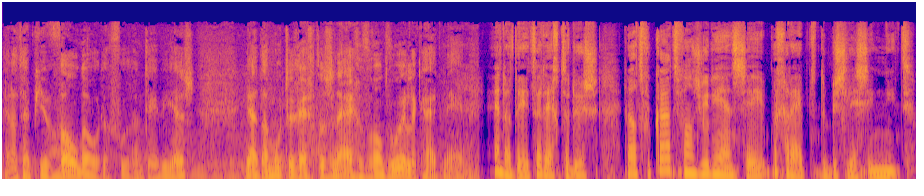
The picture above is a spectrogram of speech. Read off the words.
en dat heb je wel nodig voor een TBS... ja, dan moet de rechter zijn eigen verantwoordelijkheid nemen. En dat deed de rechter dus. De advocaat van Julien C. begrijpt de beslissing niet.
